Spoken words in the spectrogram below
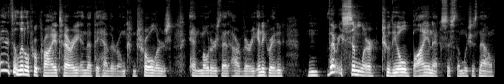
and it's a little proprietary in that they have their own controllers and motors that are very integrated, very similar to the old BionX system, which is now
